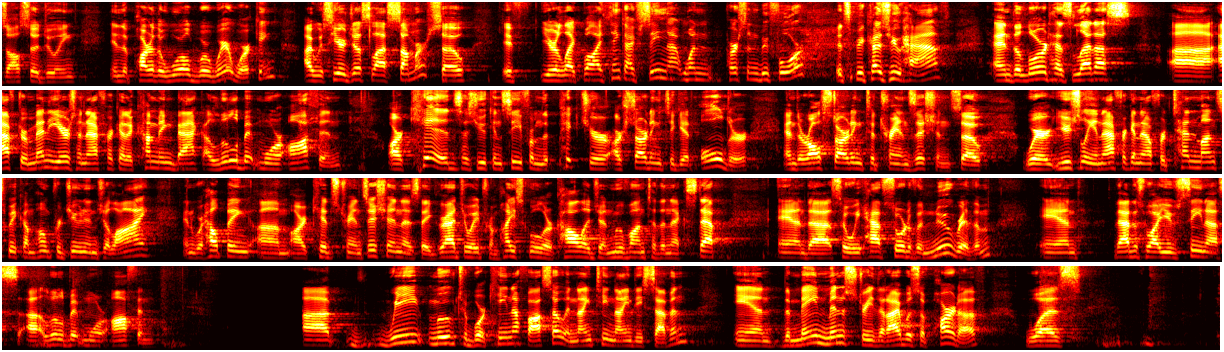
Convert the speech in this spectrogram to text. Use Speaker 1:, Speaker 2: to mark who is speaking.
Speaker 1: is also doing in the part of the world where we're working. I was here just last summer, so if you're like, well, I think I've seen that one person before, it's because you have. And the Lord has led us, uh, after many years in Africa, to coming back a little bit more often. Our kids, as you can see from the picture, are starting to get older and they're all starting to transition. So we're usually in Africa now for 10 months. We come home for June and July, and we're helping um, our kids transition as they graduate from high school or college and move on to the next step. And uh, so we have sort of a new rhythm, and that is why you've seen us uh, a little bit more often. Uh, we moved to Burkina Faso in 1997, and the main ministry that I was a part of was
